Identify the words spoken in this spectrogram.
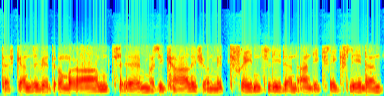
das Ganze wird umrahmt äh, musikalisch und mit Friedensliedern, Antikriegsliedern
